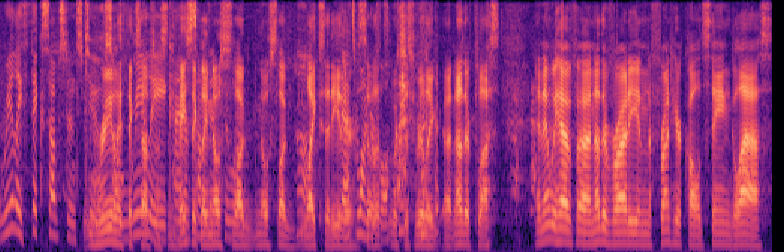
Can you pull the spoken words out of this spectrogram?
really thick substance too. really so thick really substance. Basically, no slug, um, no slug Huh, likes it either. that's so wonderful. which is really another plus. And then we have uh, another variety in the front here called stained glass.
